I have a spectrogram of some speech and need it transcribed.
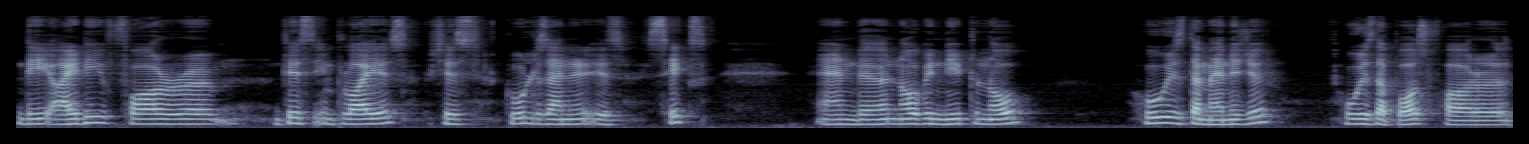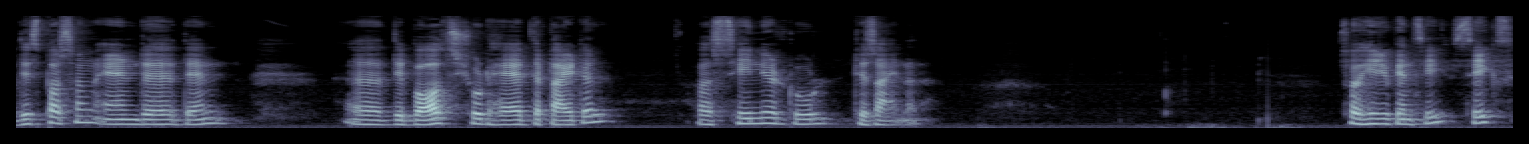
the id for uh, this employees which is tool designer is 6 and uh, now we need to know who is the manager who is the boss for this person. And uh, then uh, the boss should have the title a senior tool designer so here you can see 6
